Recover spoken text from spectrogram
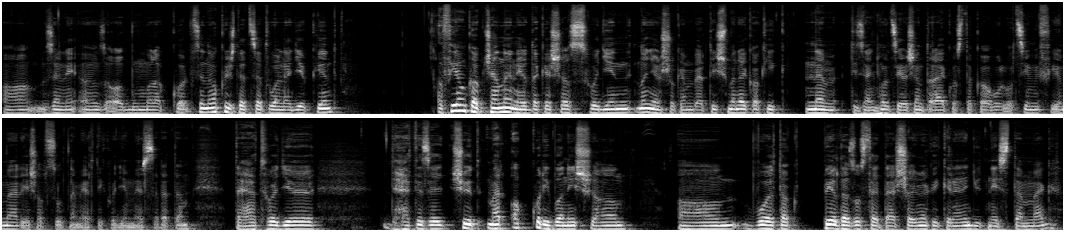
a zené, az albummal, akkor szerintem akkor is tetszett volna egyébként. A film kapcsán nagyon érdekes az, hogy én nagyon sok embert ismerek, akik nem 18 évesen találkoztak a Holló című filmmel, és abszolút nem értik, hogy én miért szeretem. Tehát, hogy de hát ez egy, sőt, már akkoriban is a, a, voltak például az osztálytársaim, akikkel én együtt néztem meg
